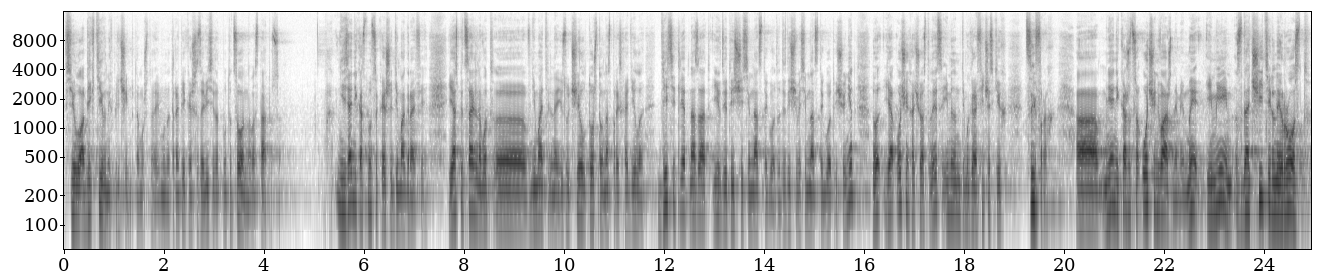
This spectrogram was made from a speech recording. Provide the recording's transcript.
в силу объективных причин, потому что иммунотерапия, конечно, зависит от мутационного статуса. Нельзя не коснуться, конечно, демографии. Я специально вот э, внимательно изучил то, что у нас происходило 10 лет назад и в 2017 год. За 2018 год еще нет, но я очень хочу остановиться именно на демографических цифрах. Э, мне они кажутся очень важными. Мы имеем значительный рост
